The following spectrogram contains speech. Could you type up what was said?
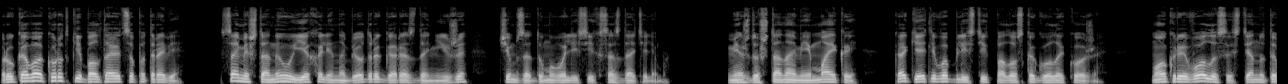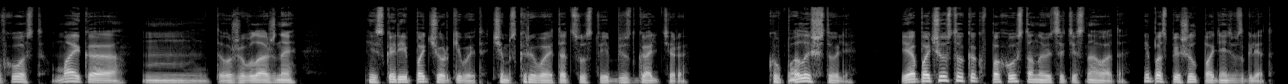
Рукава куртки болтаются по траве. Сами штаны уехали на бедра гораздо ниже, чем задумывались их создателем. Между штанами и майкой кокетливо блестит полоска голой кожи. Мокрые волосы стянуты в хвост, майка... -м, тоже влажная. И скорее подчеркивает, чем скрывает отсутствие бюстгальтера. Купалась, что ли? Я почувствовал, как в паху становится тесновато, и поспешил поднять взгляд.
